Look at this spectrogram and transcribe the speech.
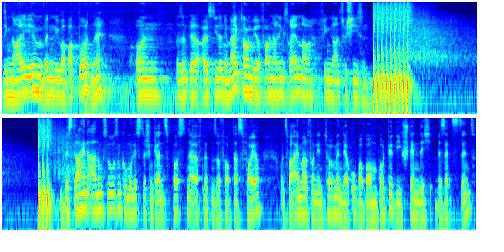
Signale gegeben, wenn über Backbord. Ne? Und da sind wir, als die dann gemerkt haben, wir fahren da links rein, da fingen sie an zu schießen. Die bis dahin ahnungslosen kommunistischen Grenzposten eröffneten sofort das Feuer und zwar einmal von den Türmen der Oberbaumbrücke, die ständig besetzt sind,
